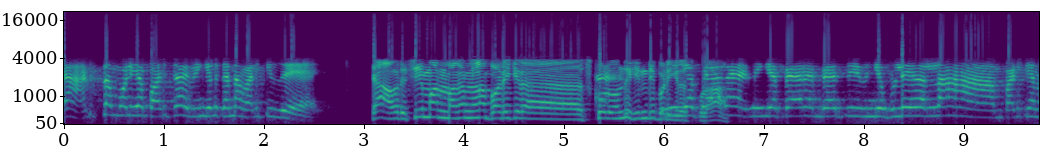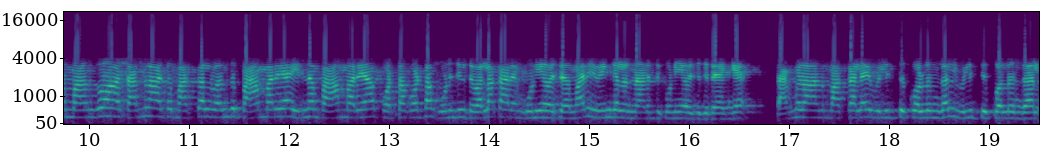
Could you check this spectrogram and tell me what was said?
ஏன் அடுத்த மொழியை படித்தா இவங்களுக்கு என்ன வலிக்குது? ஏன் அவர் சீமான் மகன்லாம் படிக்கிற ஸ்கூல் வந்து ஹிந்தி படிக்கிற நீங்க ஸ்கூலா நீங்க பேரன் பேத்தி இவங்க பிள்ளைகள்லாம் படிக்கணுமாங்கும். தமிழ்நாட்டு மக்கள் வந்து பாமரையா இன்னும் பாமரையா கொட்டை கொட்டை குனிஞ்சுக்கிட்டு வெள்ளக்காரன் குனிய வச்ச மாதிரி இவங்களும் நினைச்சு குனிய வச்சுக்கிட்டாங்க. தமிழ்நாடு மக்களை விழித்துக் கொள்ளுங்கள் விழித்துக் கொள்ளுங்கள்.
